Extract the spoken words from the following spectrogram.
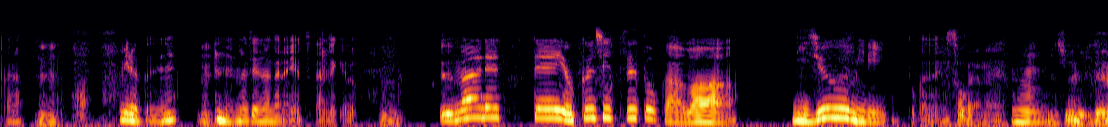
たから、うん。ミルクでね、うん。混ぜながらやってたんだけど、うん。生まれて翌日とかは、20ミリとかだよ。そうだよね。うん。20ミリで、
